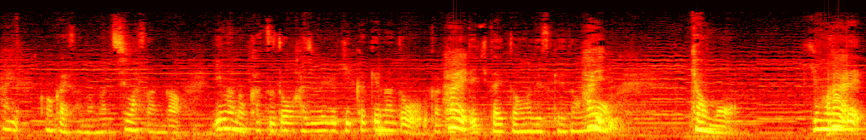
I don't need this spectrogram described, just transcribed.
はい、今回その松島さんが今の活動を始めるきっかけなどを伺っていきたいと思うんですけれども、はい、今日も着物で、はい、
